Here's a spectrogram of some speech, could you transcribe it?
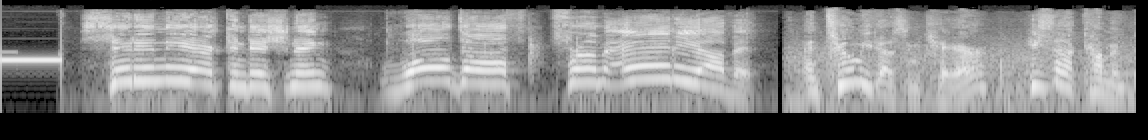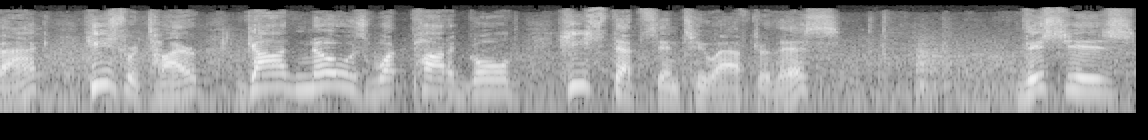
sit in the air conditioning, walled off from any of it. And Toomey doesn't care. He's not coming back. He's retired. God knows what pot of gold he steps into after this. This is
